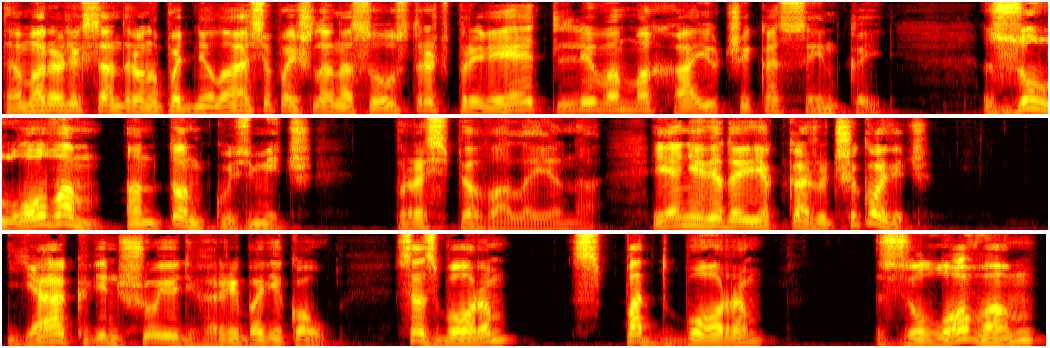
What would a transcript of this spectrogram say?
тамара александровна поднялася пайшла насустрач прыветліва махаючы касынкай з уловам антон кузьміч праспявала яна. Я не ведаю як кажуць шыкович як віншуюць грыбавікоў со сбором с подбором з уловом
